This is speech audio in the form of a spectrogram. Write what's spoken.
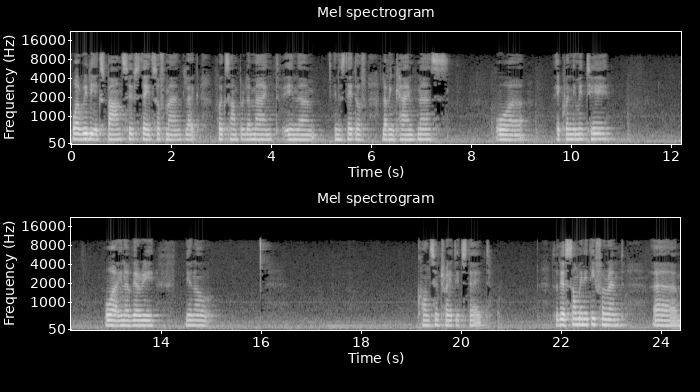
or really expansive states of mind, like, for example, the mind in a, in a state of loving kindness or equanimity, or in a very you know, concentrated state. So there are so many different uh,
